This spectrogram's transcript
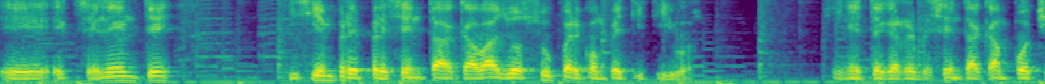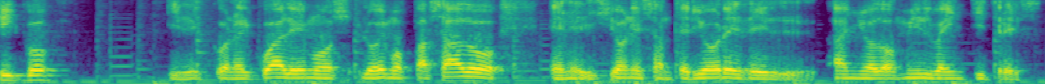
eh, excelente y siempre presenta caballos súper competitivos jinete que representa Campo Chico con el cual hemos, lo hemos pasado en ediciones anteriores del año 2023.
